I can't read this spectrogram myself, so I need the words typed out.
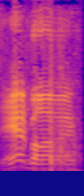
Stand by.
